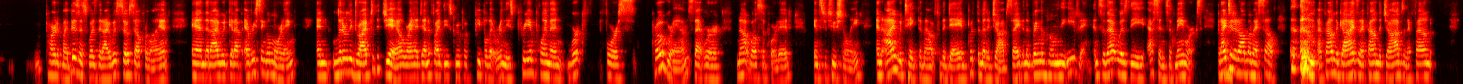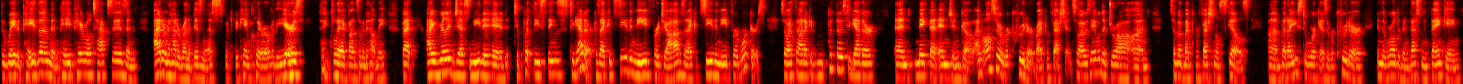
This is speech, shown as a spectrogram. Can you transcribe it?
part of my business was that I was so self reliant and that I would get up every single morning and literally drive to the jail where I identified these group of people that were in these pre employment workforce programs that were not well supported institutionally and I would take them out for the day and put them at a job site and then bring them home in the evening. And so that was the essence of MaineWorks. But I mm-hmm. did it all by myself. I found the guys and I found the jobs and I found the way to pay them and pay payroll taxes and I don't know how to run a business, which became clear over the years. Thankfully, I found someone to help me. But I really just needed to put these things together because I could see the need for jobs and I could see the need for workers. So I thought I could put those together and make that engine go. I'm also a recruiter by profession. So I was able to draw on some of my professional skills. Um, but I used to work as a recruiter in the world of investment banking.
